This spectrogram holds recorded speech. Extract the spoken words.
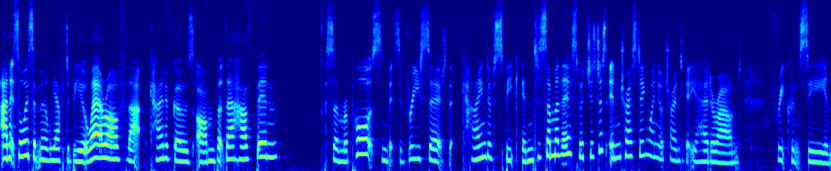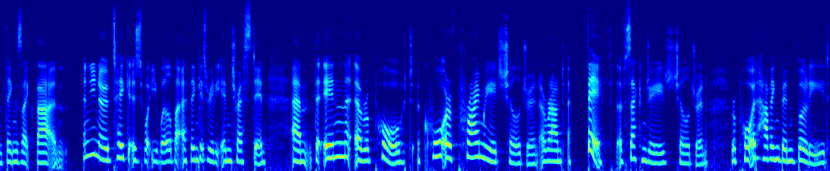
And it's always something that we have to be aware of that kind of goes on. But there have been some reports, some bits of research that kind of speak into some of this, which is just interesting when you're trying to get your head around frequency and things like that. And and you know, take it as what you will, but I think it's really interesting um, that in a report, a quarter of primary age children, around a fifth of secondary age children, reported having been bullied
